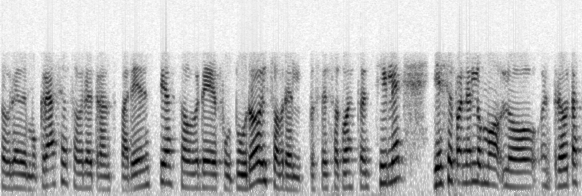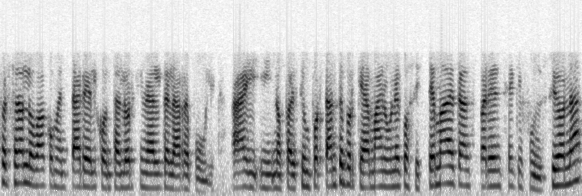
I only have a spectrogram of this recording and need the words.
sobre democracia, sobre transparencia, sobre futuro y sobre el proceso nuestro en Chile. Y ese panel, lo, entre otras personas, lo va a comentar el Contralor General de la República. ¿ah? y, nos pareció importante porque además en un ecosistema de transparencia que funciona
